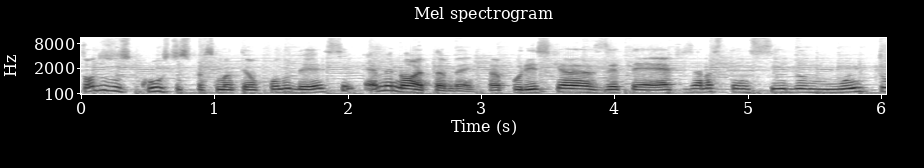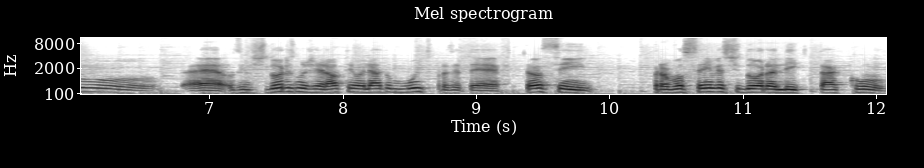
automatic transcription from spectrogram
todos os custos para se manter um fundo desse é menor também. Então é por isso que as ETFs elas têm sido muito, é, os investidores no geral têm olhado muito para as ETFs. Então assim, para você investidor ali que está com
